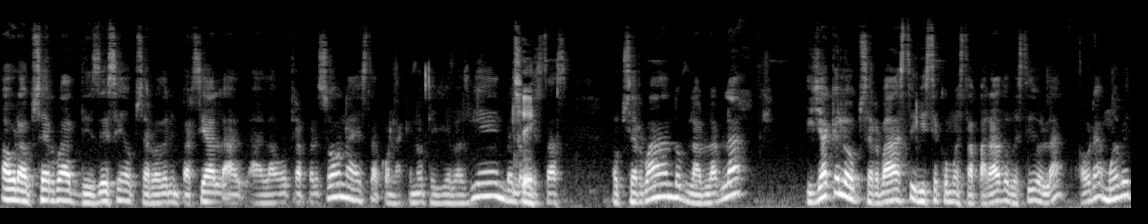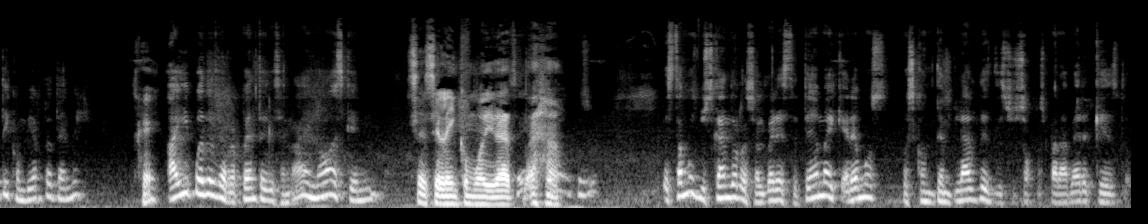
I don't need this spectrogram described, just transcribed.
Ahora observa desde ese observador imparcial a, la otra persona, esta con la que no te llevas bien, ve lo que estás observando, bla, bla, bla. Y ya que lo observaste y viste cómo está parado, vestido, la, ahora muévete y conviértete en él. Ahí puedes de repente dicen, ay, no, es que... Sí, sí, la incomodidad. Ajá. Pues, estamos buscando resolver este tema y queremos pues contemplar desde sus ojos para ver qué es lo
